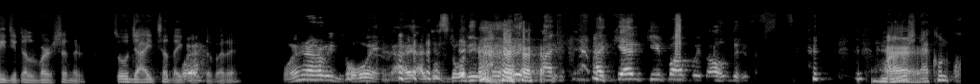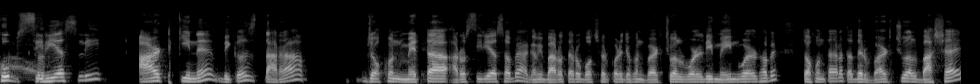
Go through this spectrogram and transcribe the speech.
ডিজিটাল ভার্সনের সো যা ইচ্ছা তাই করতে পারে Where are we going? I, I just don't even. I, I can't keep up with all this. মানুষ হ্যাঁ। এখন খুব. সিরিয়াসলি আর্ট কিনে বিকজ তারা যখন মেটা আরও সিরিয়াস হবে আগামী বারো তেরো বছর পরে যখন ভার্চুয়াল ওয়ার্ল্ডই মেইন ওয়ার্ল্ড হবে তখন তারা তাদের ভার্চুয়াল বাসায়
